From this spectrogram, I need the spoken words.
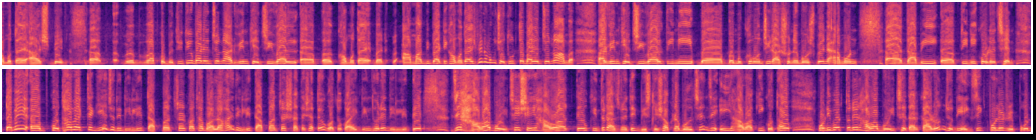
ক্ষমতায় আসবেন। মাফ করবে, তৃতীয়বারের জন্য অরবিন্দ কেজরিওয়াল ক্ষমতায় আম আদমি পার্টি ক্ষমতায় আসবেন এবং চতুর্থবারের জন্য অরবিন্দ কেজরিওয়াল তিনি মুখ্যমন্ত্রীর আসনে বসবেন এমন দাবি তিনি করেছেন। তবে কোথাও একটা গিয়ে যদি দিল্লির তাপমাত্রার কথা বলা হয়, দিল্লির তাপমাত্রার সাথে সাথেও গত কয়েকদিন ধরে দিল্লিতে যে হাওয়া বইছে, সেই হাওয়াতেও কিন্তু রাজনৈতিক বিশ্লেষকরা বলছেন যে এই হাওয়া কি কোথাও পরিবর্তনের হাওয়া বইছে। তার কারণ যদি এক্সিট পোলের রিপোর্ট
